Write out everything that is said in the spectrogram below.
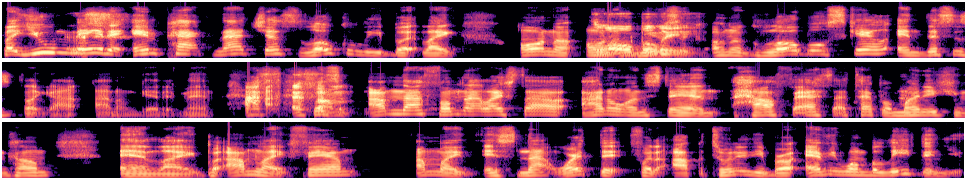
Like you made an impact not just locally, but like on a on Globally. a music, on a global scale. And this is like I, I don't get it, man. I, if I'm, I'm not from that lifestyle. I don't understand how fast that type of money can come. And like, but I'm like, fam, I'm like, it's not worth it for the opportunity, bro. Everyone believed in you.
